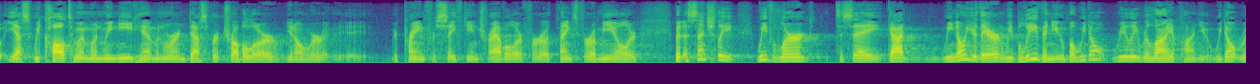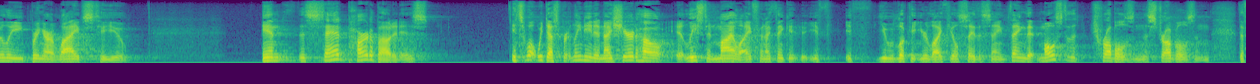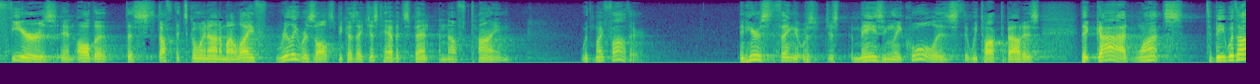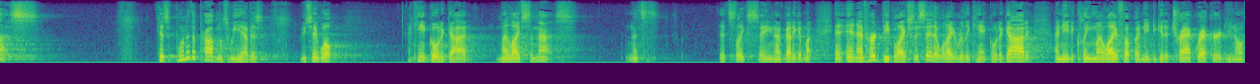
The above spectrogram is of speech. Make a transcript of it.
Yes, we call to him when we need him and we're in desperate trouble or, you know, we're, eh, we're praying for safety in travel or for a, thanks for a meal. Or, but essentially, we've learned to say, God, we know you're there and we believe in you, but we don't really rely upon you. We don't really bring our lives to you. And the sad part about it is, it's what we desperately need. And I shared how, at least in my life, and I think if, if you look at your life, you'll say the same thing that most of the troubles and the struggles and the fears and all the, the stuff that's going on in my life really results because I just haven't spent enough time with my father. And here's the thing that was just amazingly cool is that we talked about is that God wants to be with us. Because one of the problems we have is we say, well, I can't go to God. My life's a mess. And that's, that's like saying, I've got to get my. And, and, I've heard people actually say that, well, I really can't go to God. I need to clean my life up. I need to get a track record, you know,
